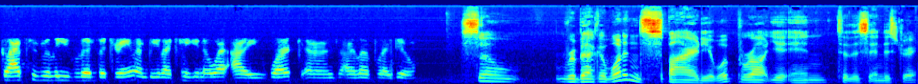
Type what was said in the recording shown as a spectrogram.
glad to really live the dream and be like, hey, you know what? I work and I love what I do. So, Rebecca, what inspired you? What brought you into this industry?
